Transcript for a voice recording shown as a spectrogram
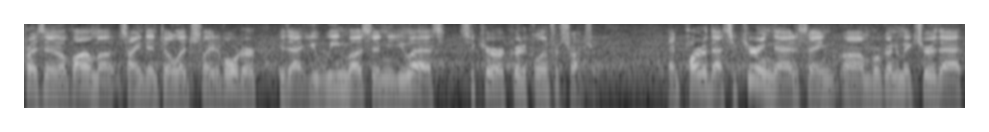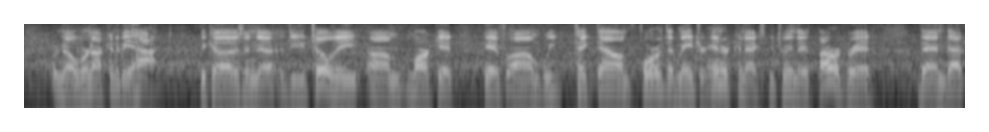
President Obama signed into a legislative order that you, we must, in the US, secure our critical infrastructure. And part of that securing that is saying um, we're going to make sure that you know, we're not going to be hacked. Because in the, the utility um, market, if um, we take down four of the major interconnects between the power grid, then that,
